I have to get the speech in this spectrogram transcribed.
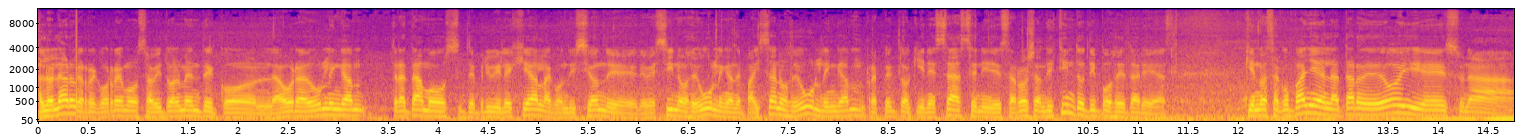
A lo largo que recorremos habitualmente con la obra de Hurlingham, tratamos de privilegiar la condición de, vecinos de Hurlingham, de paisanos de Hurlingham, respecto a quienes hacen y desarrollan distintos tipos de tareas. Quien nos acompaña en la tarde de hoy es una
